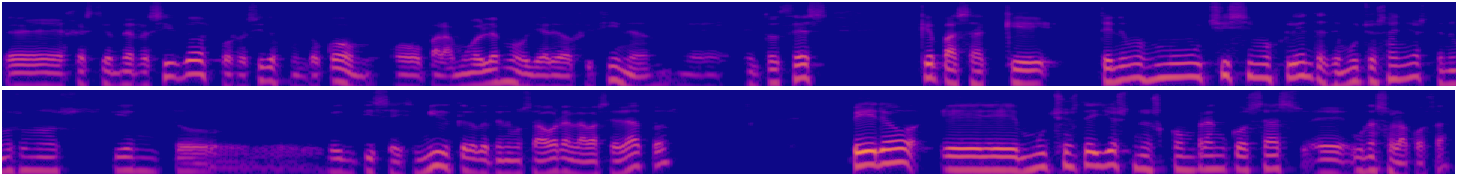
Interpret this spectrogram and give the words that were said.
eh, gestión de residuos, pues residuos.com, o para muebles, mobiliario de oficina. Eh, entonces, ¿qué pasa? Que tenemos muchísimos clientes de muchos años, tenemos unos 126.000 creo que tenemos ahora en la base de datos, pero eh, muchos de ellos nos compran cosas, eh, una sola cosa.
